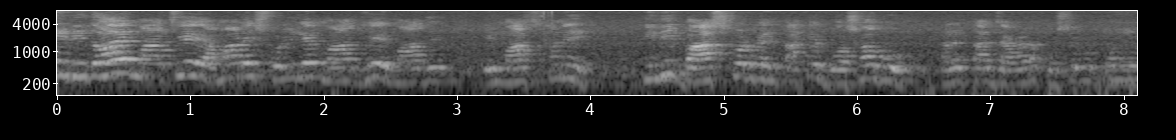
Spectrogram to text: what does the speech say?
এই হৃদয়ের মাঝে, আমার এই শরীরের মাঝে মাঝে, এই মাঝখানে তিনি বাস করবেন, তাকে বসাবো, তাহলে তার জায়গাটা প্রশ্ন করতে হবে।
